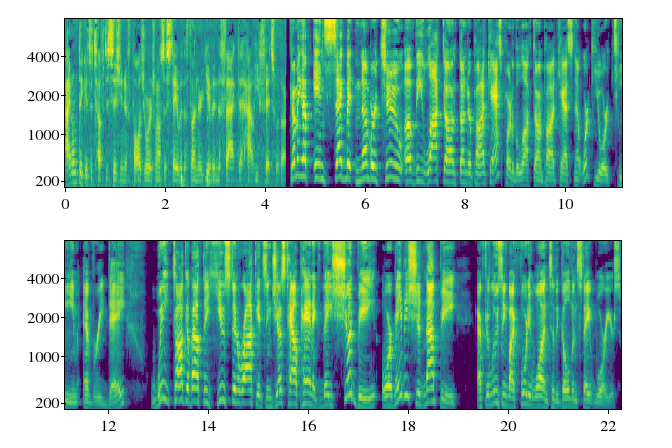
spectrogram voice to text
I don't think it's a tough decision if Paul George wants to stay with the Thunder, given the fact that how he fits with our. Coming up in segment number two of the Locked On Thunder podcast, part of the Locked On Podcast Network, your team every day. We talk about the Houston Rockets and just how panicked they should be, or maybe should not be, after losing by 41 to the Golden State Warriors.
